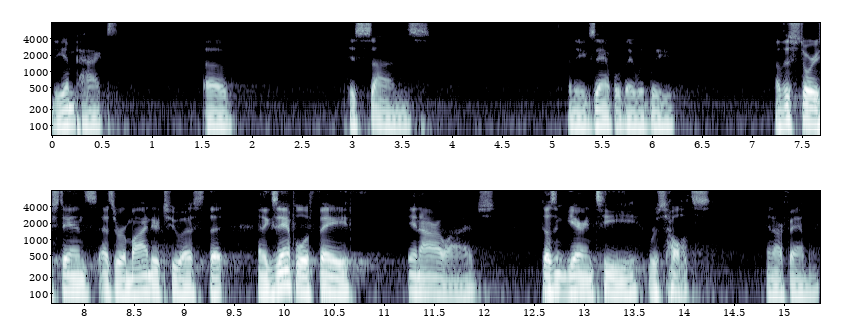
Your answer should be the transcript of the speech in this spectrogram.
the impact of his sons and the example they would leave. Now, this story stands as a reminder to us that an example of faith in our lives doesn't guarantee results in our family.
